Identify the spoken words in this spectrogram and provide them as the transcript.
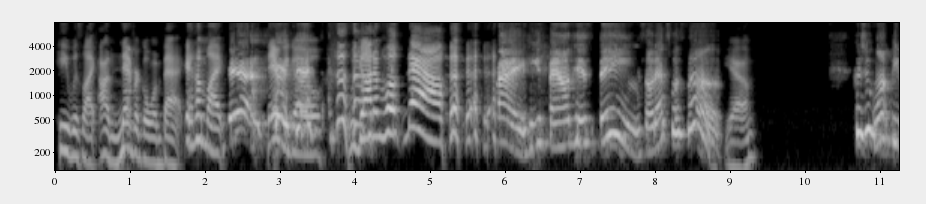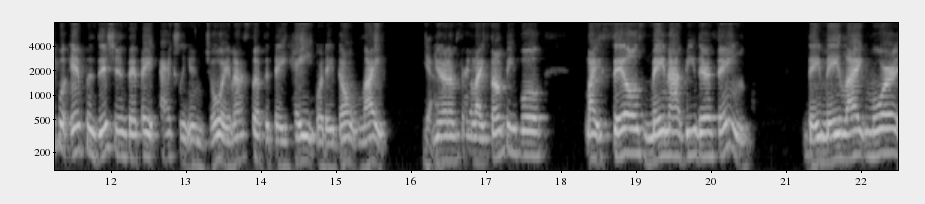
He was like, "I'm never going back," and I'm like, Yeah. "There we go. we got him hooked now." right. He found his thing. So that's what's up. yeah, Because you want people in positions that they actually enjoy, not stuff that they hate or they don't like. yeah, You know what I'm saying? Like some people, like sales may not be their thing. They may like more,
